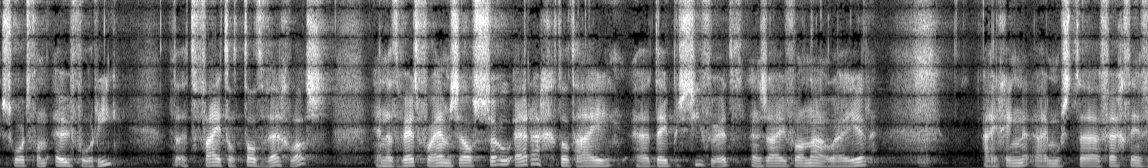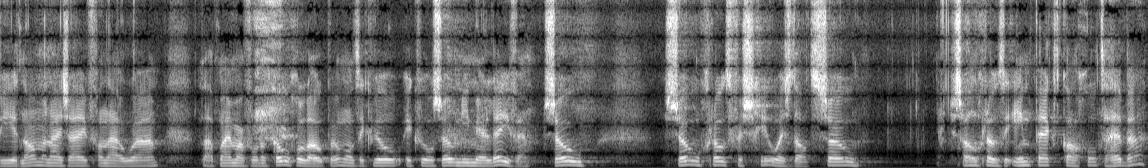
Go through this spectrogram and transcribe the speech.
soort van euforie. Het feit dat dat weg was. En het werd voor hem zelfs zo erg dat hij uh, depressief werd. En zei van, nou uh, heer, hij, ging, hij moest uh, vechten in Vietnam. En hij zei van, nou, Laat mij maar voor een kogel lopen, want ik wil, ik wil zo niet meer leven. Zo'n zo groot verschil is dat. Zo'n zo grote impact kan God hebben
